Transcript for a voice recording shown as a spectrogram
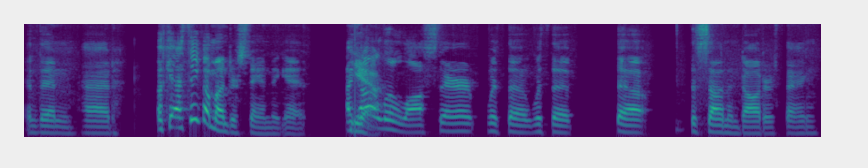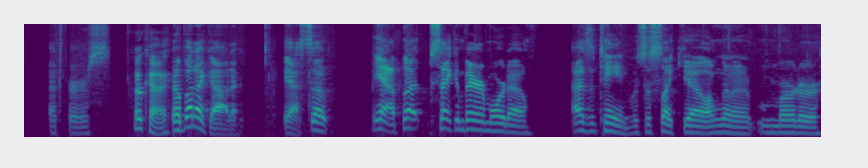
and then had. Okay, I think I'm understanding it. I Yeah. got a little lost there with the with the the the son and daughter thing at first. Okay. No, but I got it. Yeah, so yeah, but second Baron Mordo as a teen was just like, yo, I'm gonna murder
